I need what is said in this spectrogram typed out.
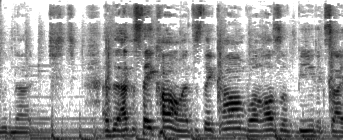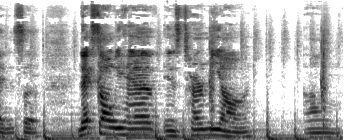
would not. I have, to, stay calm. I have to stay calm while also being excited. So, next song we have is "Turn Me On." Um,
